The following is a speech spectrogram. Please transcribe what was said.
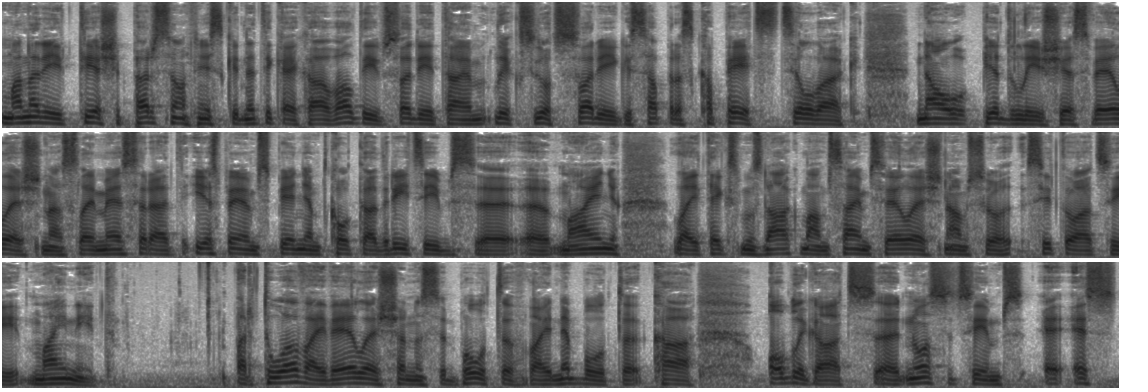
Man arī tieši personiski, ne tikai kā valdības vadītājiem, liekas ļoti svarīgi saprast, kāpēc cilvēki nav piedalījušies vēlēšanās, lai mēs varētu iespējams pieņemt pieņemt kaut kādu rīcības uh, maiņu, lai, teiksim, uz nākamām saimnes vēlēšanām šo situāciju mainītu. Par to, vai vēlēšanas būtu vai nebūtu kā obligāts nosacījums, e, es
